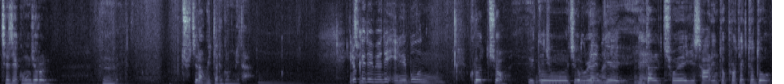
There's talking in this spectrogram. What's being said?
제재 공조를 어, 추진하고 있다는 겁니다. 이렇게 되면 일본 그렇죠. 그 지금 미국이 만한, 네. 이달 초에 이 사하린토 프로젝트도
